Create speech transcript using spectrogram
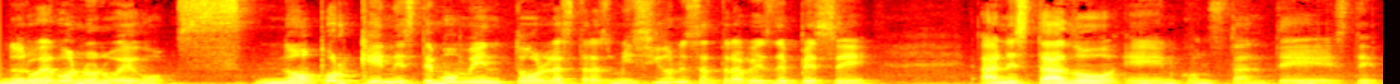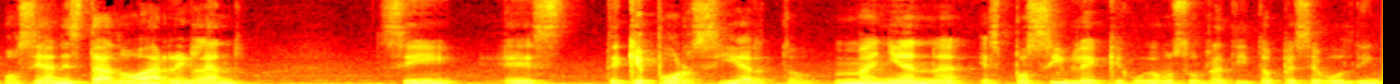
Noruego, noruego. No porque en este momento las transmisiones a través de PC han estado en constante, este, o se han estado arreglando. ¿Sí? Este de que por cierto, mañana es posible que juguemos un ratito PC Building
